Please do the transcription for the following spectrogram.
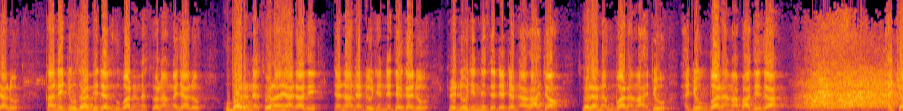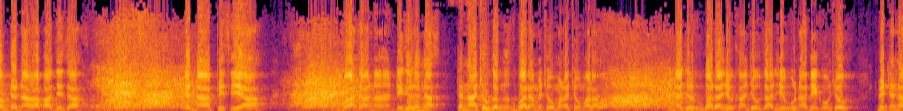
ကြလို့ခန္ဓာကြိုးစားဖြစ်တဲ့ဥပါဒံနဲ့ဆွဲလန်းကြလို့ဥပါဒနဲ့ဆွဲလန်းရတာဒီတဏှာနဲ့ဒုညနေတဲ့ကလို့အဲဒုညနေတဲ့တဏှာကအကြောင်းဆွဲလန်းတဲ့ဥပါဒံကအကျိုးအကျိုးဥပါဒံကဘာသေးစားအကြောင်းတဏှာကဘာသေးစားတဏှာပစ္စယဥပါဒါနာဒီကလေးများတဏှာချုပ်တယ်မလားဥပါဒံမချုပ်မလားချုပ်မလား တဏှာချုပ်ဥပါဒံချုပ်ကံချုပ်ဇာတိချုပ်ဥနာပေကုံချုပ်ဒီပြတဏှာ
